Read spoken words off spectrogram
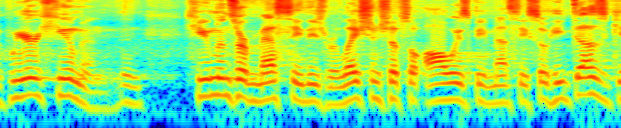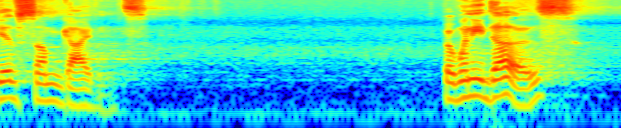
Like we're human, and humans are messy. These relationships will always be messy. So he does give some guidance. But when he does,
